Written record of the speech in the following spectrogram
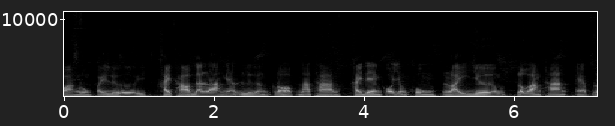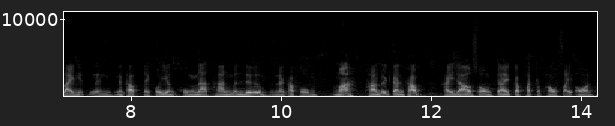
วางลงไปเลย ไข่ขาวด้านล่างเนี่ยเหลืองกรอบน่าทาน ไข่แดงก็ยังคงไหลเยิ้ม ระหว่างทางแอบไหลนิดนึงนะครับ แต่ก็ยังคงน่าทานเหมือนเดิมนะครับผมมาทานด้วยกันครับ ไข่ดาว2ใจกับผัดกะเพราไส้อ่อนห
